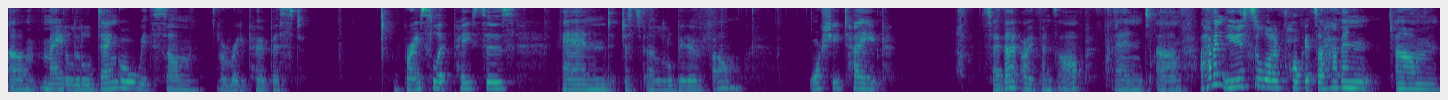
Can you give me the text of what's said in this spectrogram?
Um, made a little dangle with some repurposed bracelet pieces and just a little bit of um, washi tape. So that opens up and um, I haven't used a lot of pockets. I haven't um,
